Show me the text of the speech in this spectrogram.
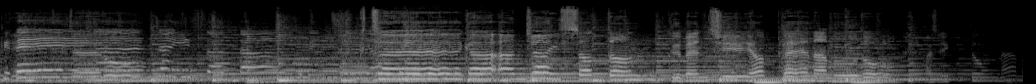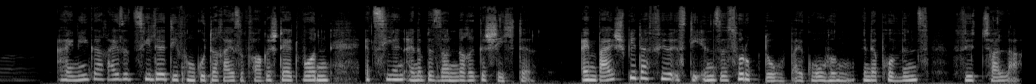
그대 앉아 있었던 그 벤치 그대가 앉아 있었던 그 벤치 옆에 나무도 Einige Reiseziele, die von Gute Reise vorgestellt wurden, erzählen eine besondere Geschichte. Ein Beispiel dafür ist die Insel Surukdo bei Gohung in der Provinz Südcholla.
